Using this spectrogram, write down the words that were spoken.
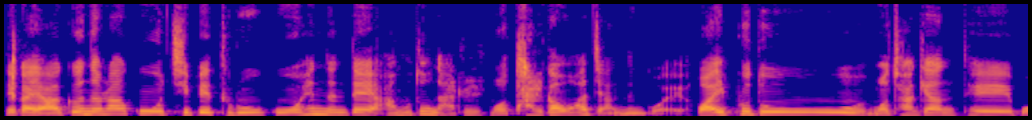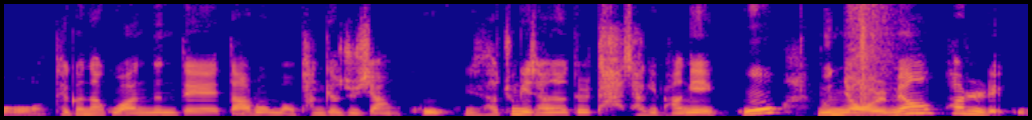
내가 야근을 하고 집에 들어오고 했는데 아무도 나를 뭐 달가워하지 않는 거예요. 와이프도 뭐 자기한테 뭐 퇴근하고 왔는데 따로 뭐 반겨주지 않고, 이제 사춘기 자녀들 다 자기 방에 있고, 문 열면 화를 내고,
